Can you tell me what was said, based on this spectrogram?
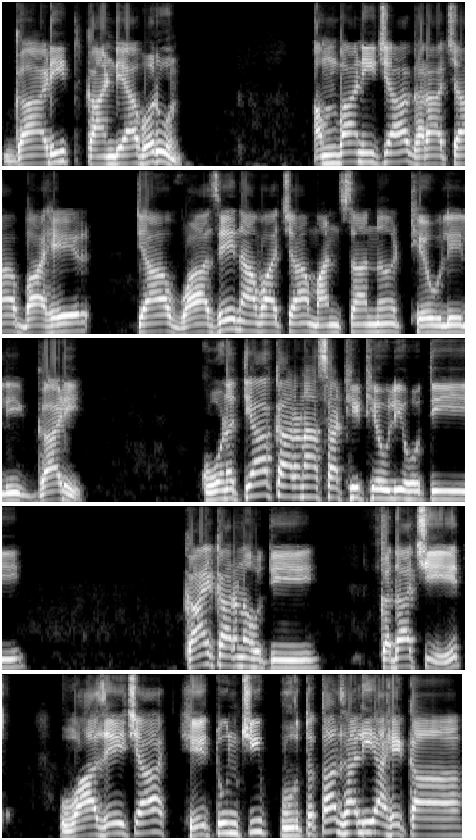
गाडीत कांड्या भरून अंबानीच्या घराच्या बाहेर त्या वाझे नावाच्या माणसानं ठेवलेली गाडी कोणत्या कारणासाठी ठेवली होती? काय कारण होती? कदाचित वाजेच्या हेतूंची पूर्तता झाली आहे का?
